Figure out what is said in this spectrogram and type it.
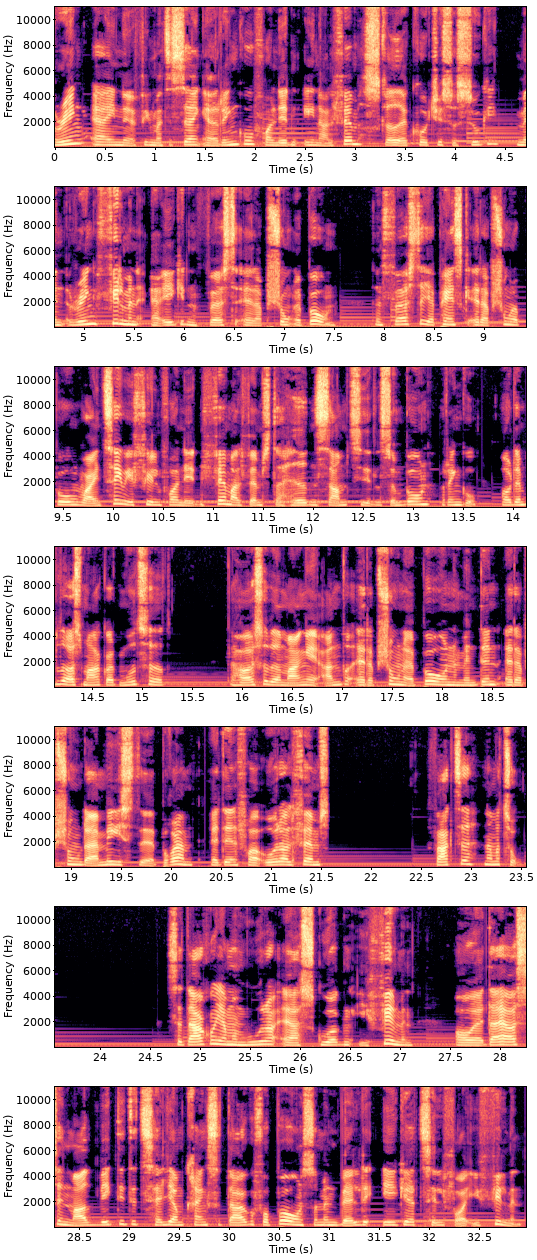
Ring er en øh, filmatisering af Ringo fra 1991, skrevet af Koji Suzuki, men Ring-filmen er ikke den første adaption af bogen. Den første japanske adaption af bogen var en tv-film fra 1995, der havde den samme titel som bogen, Ringo, og den blev også meget godt modtaget. Der har også været mange andre adaptioner af bogen, men den adaption, der er mest øh, berømt, er den fra 98. Fakta nummer 2. Sadako Yamamura er skurken i filmen, og øh, der er også en meget vigtig detalje omkring Sadako fra bogen, som man valgte ikke at tilføje i filmen.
